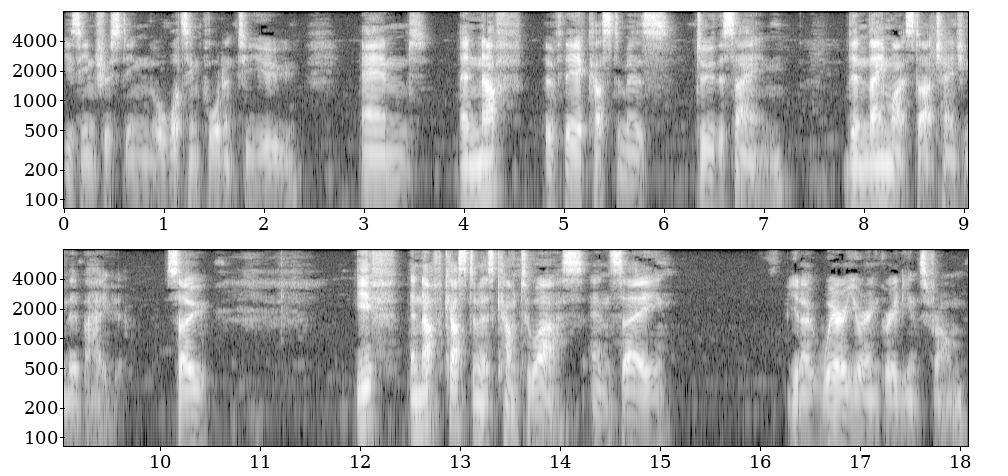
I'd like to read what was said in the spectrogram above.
is interesting or what's important to you, and enough of their customers do the same, then they might start changing their behavior. So if enough customers come to us and say, you know, where are your ingredients from?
